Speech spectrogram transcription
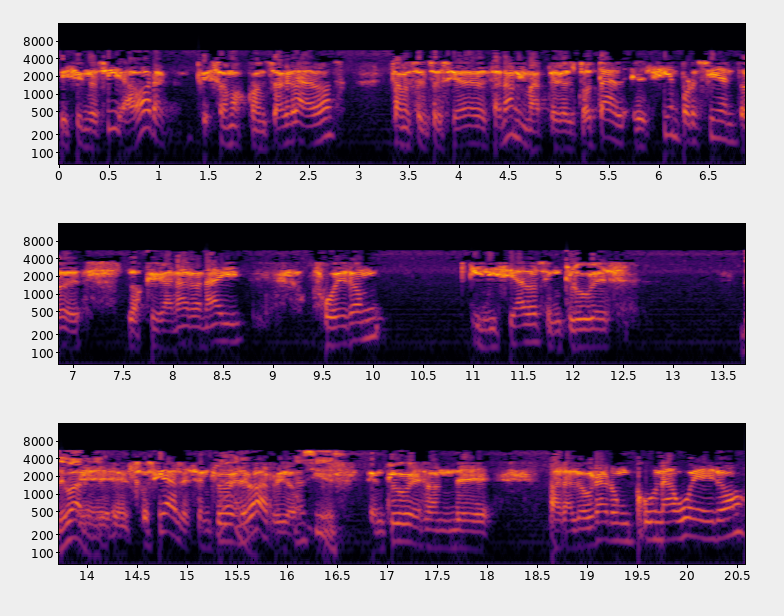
diciendo, sí, ahora que somos consagrados, estamos en sociedades anónimas, pero el total, el 100% de los que ganaron ahí fueron iniciados en clubes de barrio. Eh, sociales, en clubes de barrio. Así es. En clubes donde para lograr un Kun Agüero,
